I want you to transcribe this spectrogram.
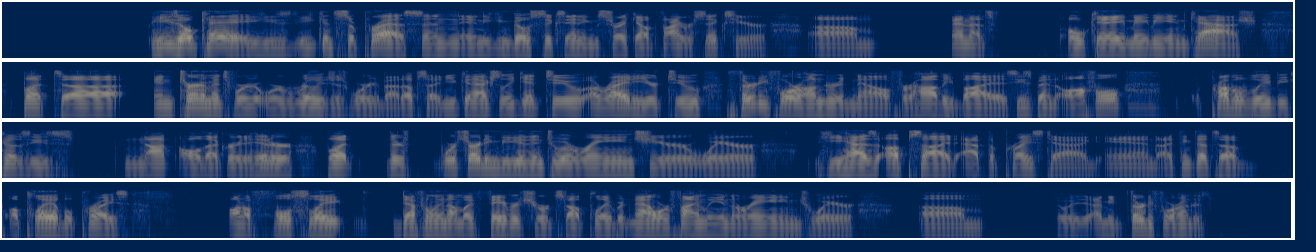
he's okay. He's he can suppress and and he can go six innings, strike out five or six here. Um, and that's okay maybe in cash, but uh, in tournaments we're, we're really just worried about upside. You can actually get to a righty or two, 3,400 now for Javi Baez. He's been awful, probably because he's not all that great a hitter, but there's we're starting to get into a range here where he has upside at the price tag, and I think that's a a playable price on a full slate. Definitely not my favorite shortstop play, but now we're finally in the range where Um, I mean, 3,400 is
